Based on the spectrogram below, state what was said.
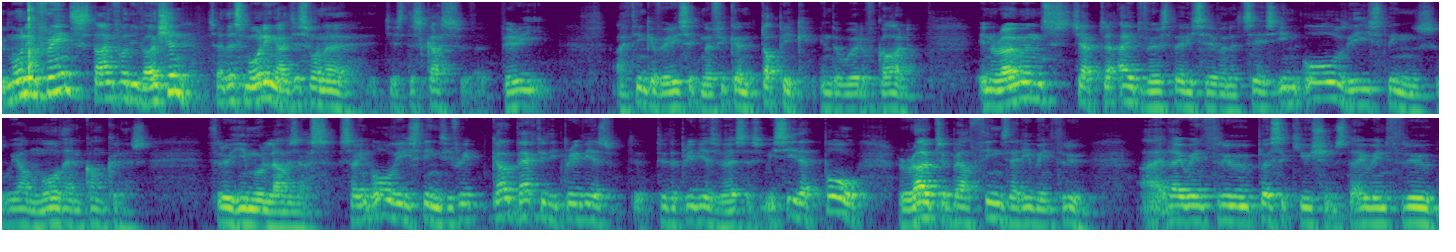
Good morning, friends. Time for devotion. So this morning, I just want to just discuss a very, I think, a very significant topic in the Word of God. In Romans chapter 8, verse 37, it says, In all these things we are more than conquerors through him who loves us. So in all these things, if we go back to the previous to, to the previous verses, we see that Paul wrote about things that he went through. Uh, they went through persecutions. They went through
